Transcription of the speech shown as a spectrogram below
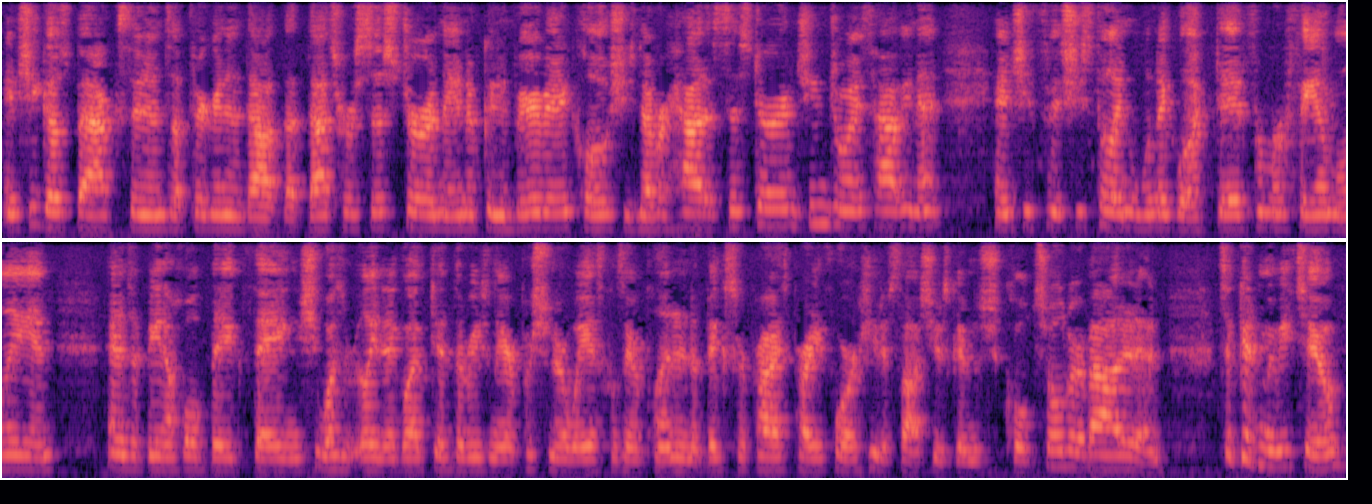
and she goes back and ends up figuring it out that that's her sister, and they end up getting very very close. She's never had a sister, and she enjoys having it, and she she's feeling neglected from her family, and ends up being a whole big thing. She wasn't really neglected. The reason they were pushing her away is because they were planning a big surprise party for her. She just thought she was getting a cold shoulder about it, and it's a good movie too.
